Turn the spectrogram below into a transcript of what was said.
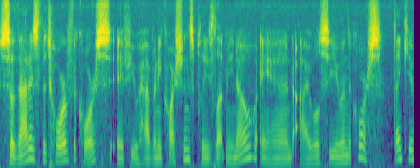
So that is the tour of the course. If you have any questions, please let me know, and I will see you in the course. Thank you.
